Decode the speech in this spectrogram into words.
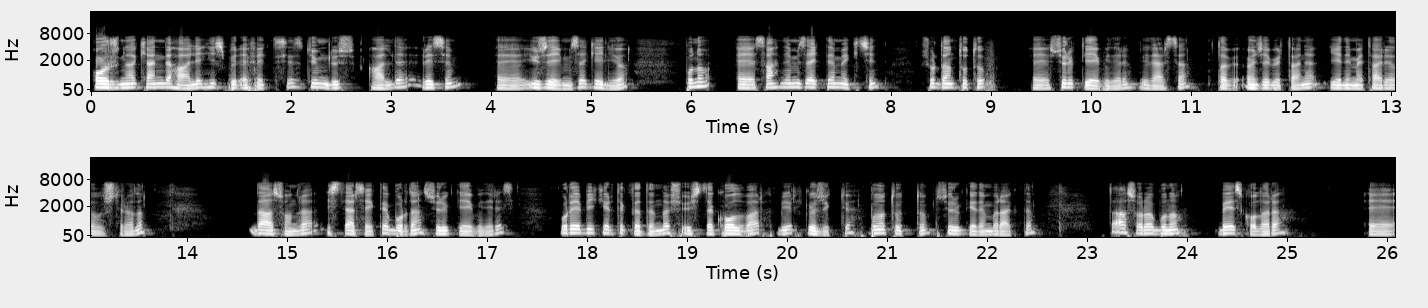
orijinal kendi hali hiçbir efektsiz dümdüz halde resim e, yüzeyimize geliyor. Bunu e, sahnemize eklemek için şuradan tutup e, sürükleyebilirim dilersem. Tabi önce bir tane yeni materyal oluşturalım. Daha sonra istersek de buradan sürükleyebiliriz. Buraya bir kere tıkladığımda şu üstte kol var. Bir gözüktü. Bunu tuttum. Sürükledim bıraktım. Daha sonra bunu base kollara e,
